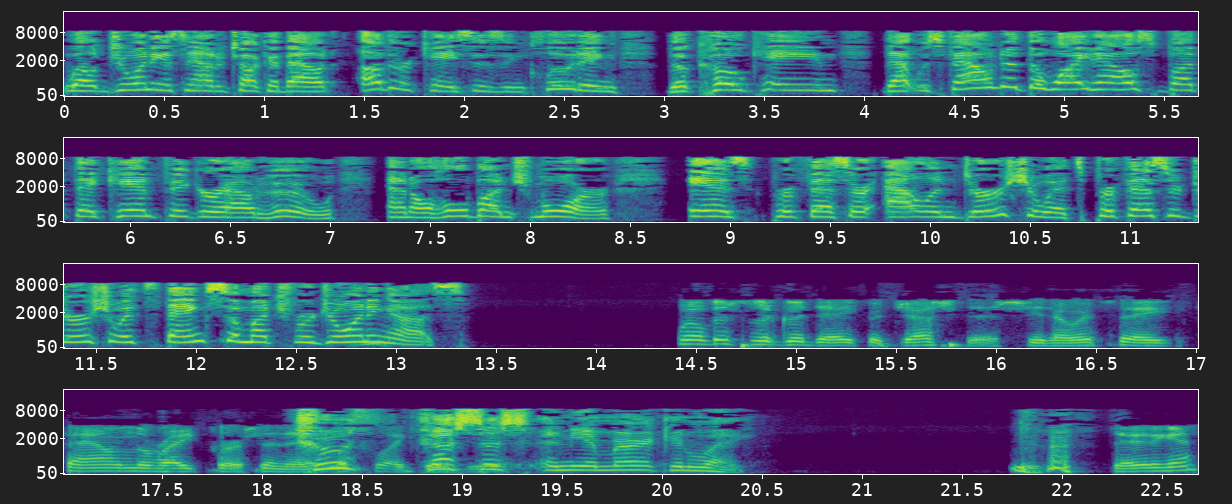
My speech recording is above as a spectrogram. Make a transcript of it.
Well, joining us now to talk about other cases, including the cocaine that was found at the White House, but they can't figure out who, and a whole bunch more, is Professor Alan Dershowitz. Professor Dershowitz, thanks so much for joining us. Well, this is a good day for justice. You know, if they found the right person, and truth, like justice, and the American way. Say it again.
